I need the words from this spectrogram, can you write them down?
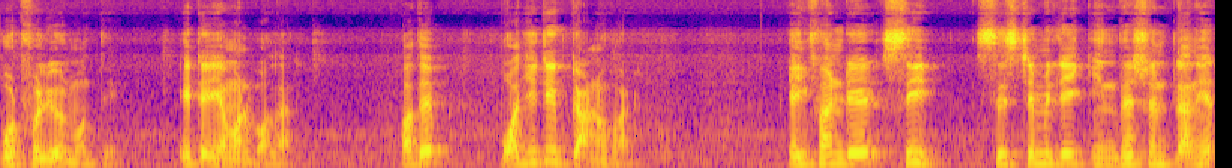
পোর্টফোলিওর মধ্যে। এটাই আমার বলার। অতএব পজিটিভ টার্নওভার এই ফান্ডের সিপ সিস্টেমেটিক ইনভেস্টমেন্ট প্ল্যানের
